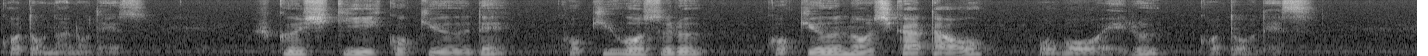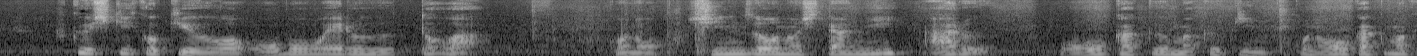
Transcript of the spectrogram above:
ことなのです。腹式呼吸で呼吸をする呼吸の仕方を覚えることです。腹式呼吸を覚えるとはこの心臓の下にある横隔膜筋この横隔膜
